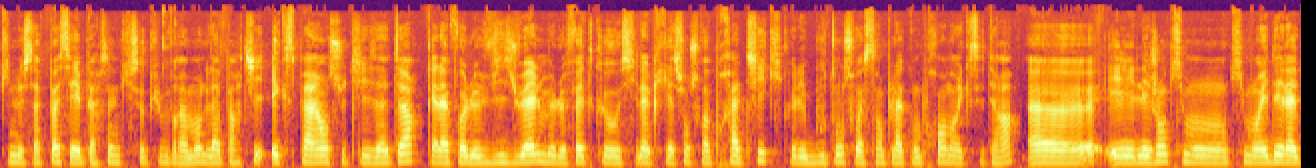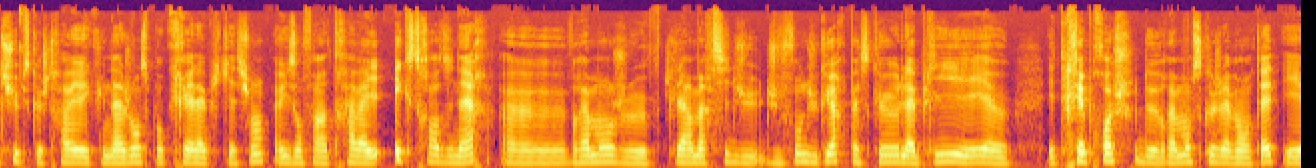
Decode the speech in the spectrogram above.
qui ne le savent pas, c'est les personnes qui s'occupent vraiment de la partie expérience utilisateur. Qu'à la fois le visuel, mais le fait que aussi l'application soit pratique, que les boutons soient simples à comprendre, etc. et les gens qui m'ont aidé là-dessus parce que je travaille avec une agence pour créer l'application. Euh, ils ont fait un travail extraordinaire. Euh, vraiment, je, les remercie du, fond du cœur parce que l'appli est, euh, est, très proche de vraiment ce que j'avais en tête et,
